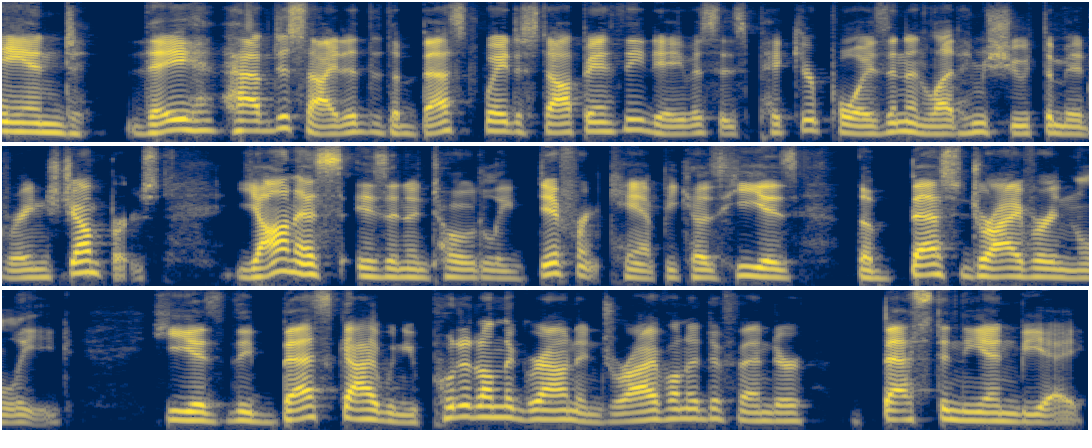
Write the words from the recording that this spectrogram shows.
And they have decided that the best way to stop Anthony Davis is pick your poison and let him shoot the mid range jumpers. Giannis is in a totally different camp because he is the best driver in the league. He is the best guy when you put it on the ground and drive on a defender, best in the NBA.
